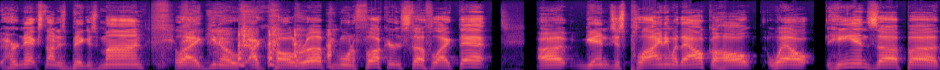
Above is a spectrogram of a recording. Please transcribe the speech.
her neck's not as big as mine. Like, you know, I can call her up. You want to fuck her and stuff like that. Uh, again, just plying him with alcohol. Well, he ends up uh,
